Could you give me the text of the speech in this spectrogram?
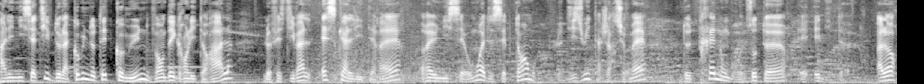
À l'initiative de la communauté de communes Vendée Grand Littoral, le festival Escale littéraire réunissait au mois de septembre, le 18 à Jars-sur-Mer, de très nombreux auteurs et éditeurs. Alors,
